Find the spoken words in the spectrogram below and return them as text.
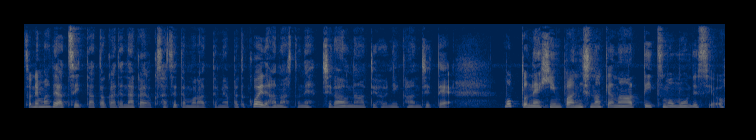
それまではツイッターとかで仲良くさせてもらってもやっぱり声で話すとね違うなっていうふうに感じて。もっとね頻繁にしなきゃなっていつも思うんですよ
